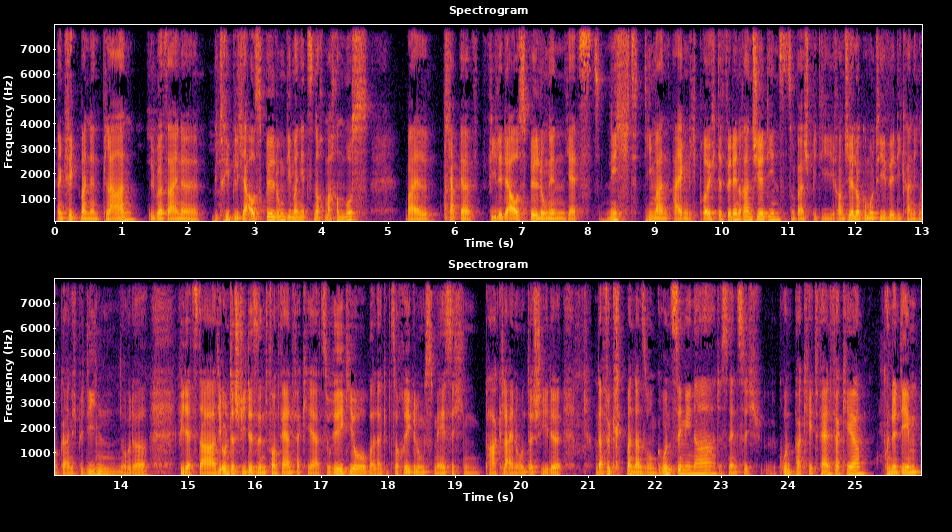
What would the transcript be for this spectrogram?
Dann kriegt man einen Plan über seine betriebliche Ausbildung, die man jetzt noch machen muss weil ich habe ja viele der Ausbildungen jetzt nicht, die man eigentlich bräuchte für den Rangierdienst. Zum Beispiel die Rangierlokomotive, die kann ich noch gar nicht bedienen oder wie jetzt da die Unterschiede sind vom Fernverkehr zu Regio, weil da gibt's auch regelungsmäßig ein paar kleine Unterschiede. Und dafür kriegt man dann so ein Grundseminar, das nennt sich äh, Grundpaket Fernverkehr. Und in dem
